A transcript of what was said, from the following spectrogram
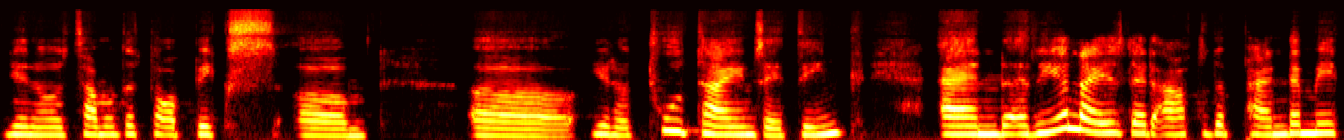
you know some of the topics um, uh, you know, two times, I think. And I realized that after the pandemic,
